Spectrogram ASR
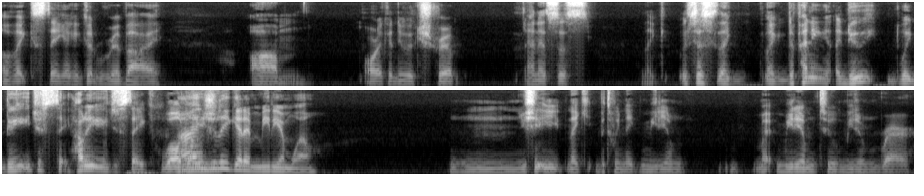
of like steak, like a good ribeye, um, or like a New York strip, and it's just like it's just like like depending. Do you wait? Do you eat your steak? How do you eat your steak? Well done. I usually get a medium well. Mm, you should eat like between like medium, medium to medium rare,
